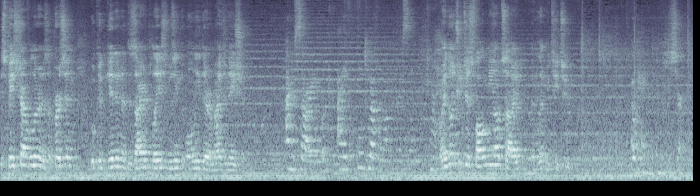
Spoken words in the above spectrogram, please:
A space traveler is a person who could get in a desired place using only their imagination. I'm sorry. Look, I think you are the wrong person. Why don't you just follow me outside and let me teach you? Okay, sure.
